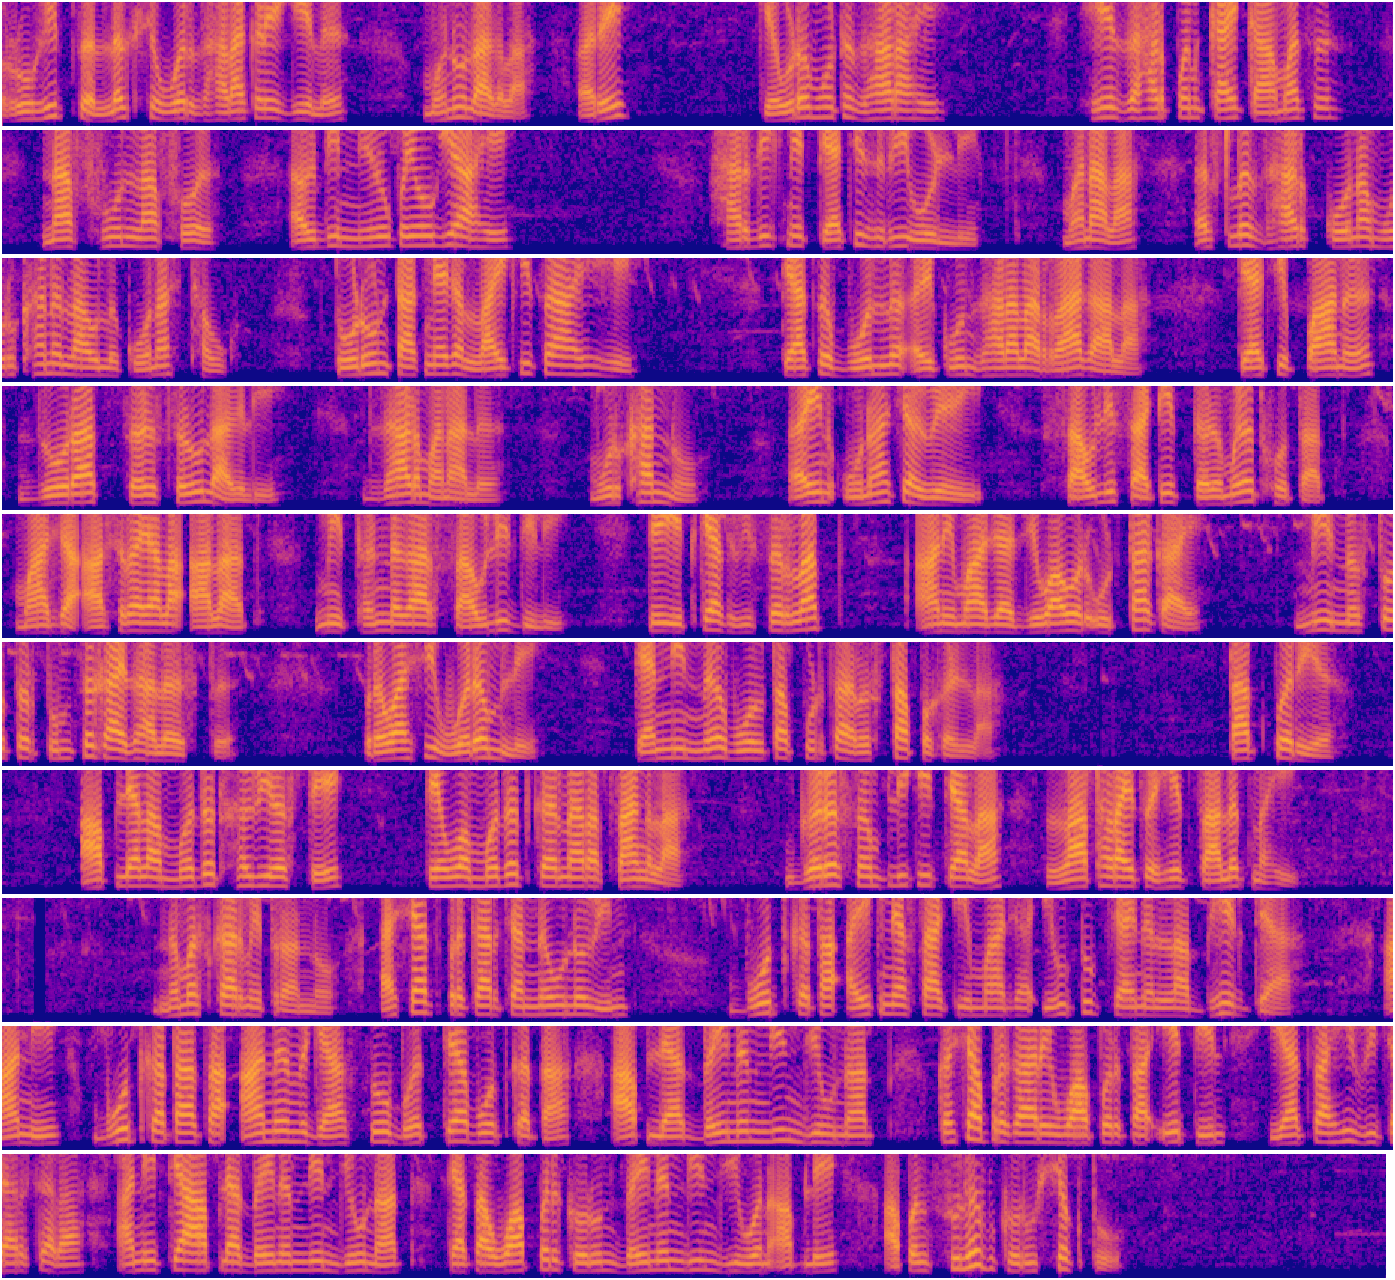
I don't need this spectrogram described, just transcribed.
रोहितचं लक्ष वर झाडाकडे गेलं. म्हणू लागला अरे केवढं मोठं झाड आहे. हे झाड पण काय कामाचं? ना फूल ना फळ. अगदी निरुपयोगी आहे. हार्दिकने त्याचीच री ओढली. म्हणाला असलं झाड कोणा मूर्खानं लावलं कोणास ठाऊक? तोडून टाकण्याच्या लायकीचं आहे हे. त्याचं बोलणं ऐकून झाडाला राग आला. त्याची पानं जोरात सळसळू लागली. झाड म्हणालं मूर्खांनो ऐन उन्हाच्या वेळी सावलीसाठी तळमळत होतात. माझ्या आश्रयाला आलात मी थंडगार सावली दिली. ते इतक्यात विसरलात? आणि माझ्या जीवावर उठता काय? मी नसतो तर तुमचं काय झालं असतं? प्रवासी वरमले. त्यांनी न बोलता पुढचा रस्ता पकडला. तात्पर्य आपल्याला मदत हवी असते तेव्हा मदत करणारा चांगला. गरज संपली की त्याला लाथाडायचं हे चालत नाही. नमस्कार मित्रांनो अशाच प्रकारच्या नवनवीन भूतकथा ऐकण्यासाठी माझ्या यूट्यूब चॅनलला भेट द्या. आणि भूतकथाचा आनंद घ्या. सोबत त्या भूतकथा आपल्या दैनंदिन जीवनात कशा प्रकारे वापरता येतील याचाही विचार करा. आणि त्या आपल्या दैनंदिन जीवनात त्याचा वापर करून दैनंदिन जीवन आपले आपण सुलभ करू शकतो.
